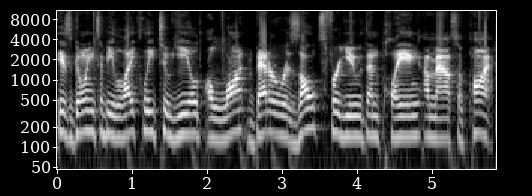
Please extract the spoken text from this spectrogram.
is going to be likely to yield a lot better results for you than playing a massive pot.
